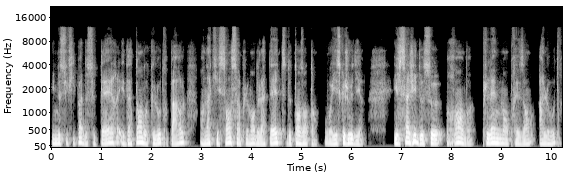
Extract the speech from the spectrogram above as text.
Il ne suffit pas de se taire et d'attendre que l'autre parle en acquiesçant simplement de la tête de temps en temps. Vous voyez ce que je veux dire? Il s'agit de se rendre pleinement présent à l'autre,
